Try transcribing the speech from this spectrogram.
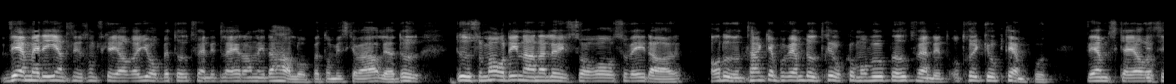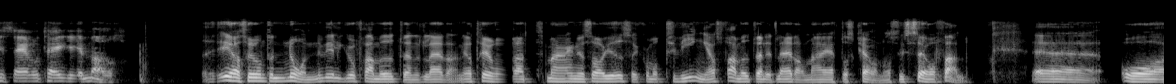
vem är det egentligen som ska göra jobbet utvändigt ledaren i det här loppet om vi ska vara ärliga? Du, du som har dina analyser och så vidare. Har du en tanke på vem du tror kommer vara uppe utvändigt och trycka upp tempot? Vem ska göra Cicero TG Mör? Jag tror inte någon vill gå fram utvändigt ledaren. Jag tror att Magnus A. Djuse kommer tvingas fram utvändigt ledaren med Aetos Kronos i så fall. Eh, och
